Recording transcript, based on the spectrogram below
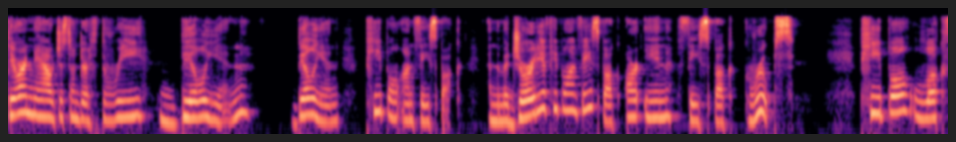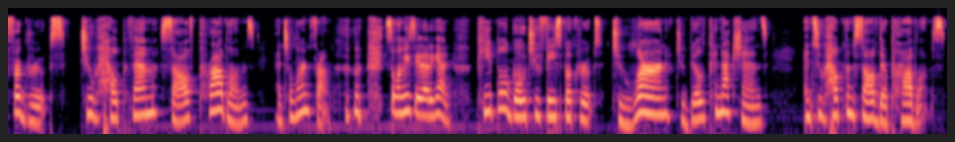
There are now just under 3 billion billion people on Facebook, and the majority of people on Facebook are in Facebook groups. People look for groups to help them solve problems and to learn from. so let me say that again. People go to Facebook groups to learn, to build connections, and to help them solve their problems.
